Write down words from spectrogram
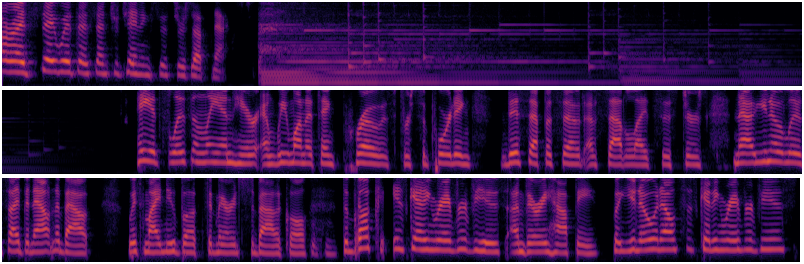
All right, stay with us. Entertaining Sisters up next. Hey, it's Liz and Lian here, and we want to thank Prose for supporting this episode of Satellite Sisters. Now, you know, Liz, I've been out and about with my new book, The Marriage Sabbatical. Mm-hmm. The book is getting rave reviews. I'm very happy. But you know what else is getting rave reviews?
